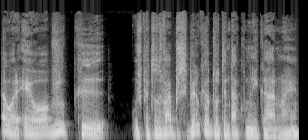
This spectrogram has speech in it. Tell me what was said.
Agora, é óbvio que o espectador vai perceber o que eu estou a tentar comunicar, não é?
